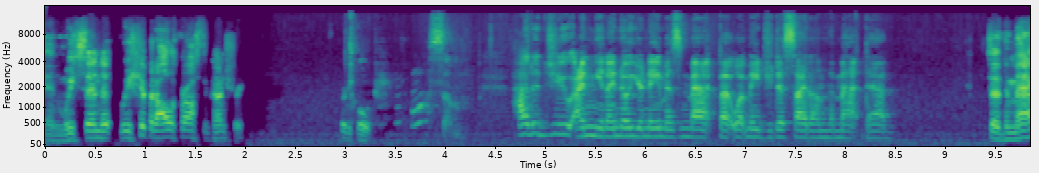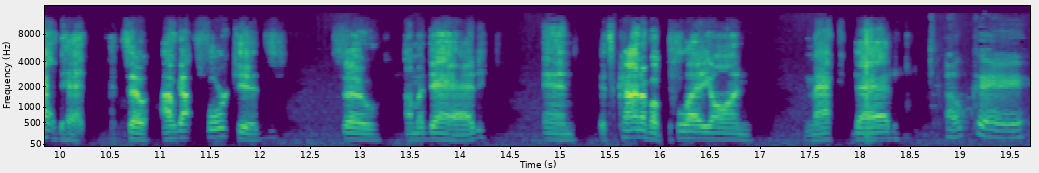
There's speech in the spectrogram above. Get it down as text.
and we send it. We ship it all across the country. Pretty cool. Awesome. How did you? I mean, I know your name is Matt, but what made you decide on the Matt Dad? So the Matt Dad. So I've got four kids. So I'm a dad, and it's kind of a play on Mac Dad. Okay.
